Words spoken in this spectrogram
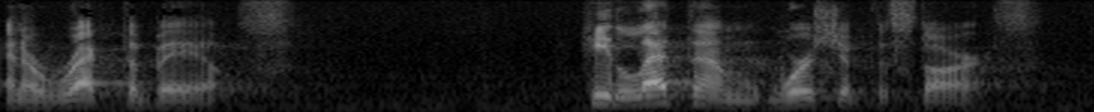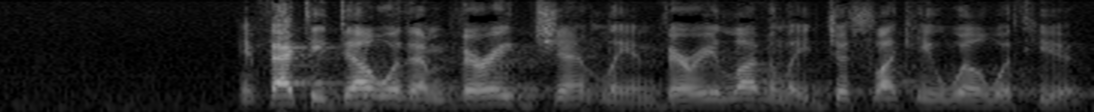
and erect the Baals. He let them worship the stars. In fact, he dealt with them very gently and very lovingly, just like he will with you.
